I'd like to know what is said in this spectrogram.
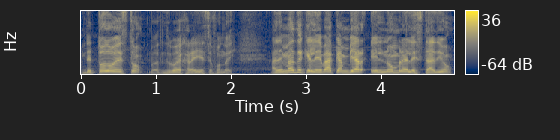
de todo esto, les voy a dejar ahí este fondo ahí. Además de que le va a cambiar el nombre al estadio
